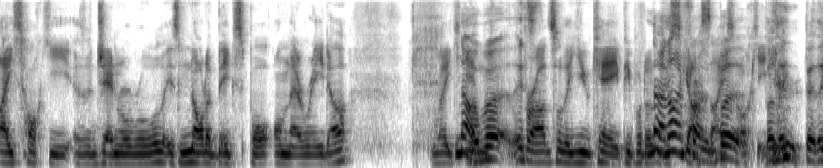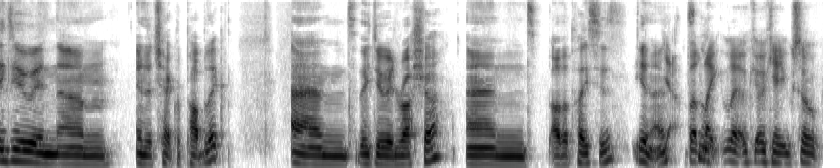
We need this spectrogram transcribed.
ice hockey, as a general rule, is not a big sport on their radar. Like No, in but France or the UK, people don't No, not discuss front, ice but, hockey. but, they, but they do in um, in the Czech Republic, and they do in Russia and other places. You know, Yeah, but like, like, okay, okay, so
